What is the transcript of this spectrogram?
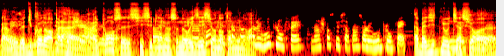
bah oui. Bah, du coup, on n'aura pas la, mais réponse euh, si c'est bien Ouais. insonorisé, si on entend le certains sur le groupe l'ont fait. Non, je pense que certains sur le groupe l'ont fait. Ah bah dites-nous, tiens, sur, euh,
